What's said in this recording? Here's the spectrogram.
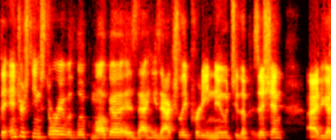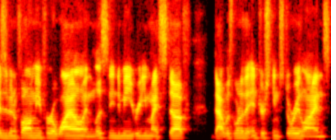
The interesting story with Luke Moga is that he's actually pretty new to the position. Uh, if you guys have been following me for a while and listening to me, reading my stuff, that was one of the interesting storylines.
